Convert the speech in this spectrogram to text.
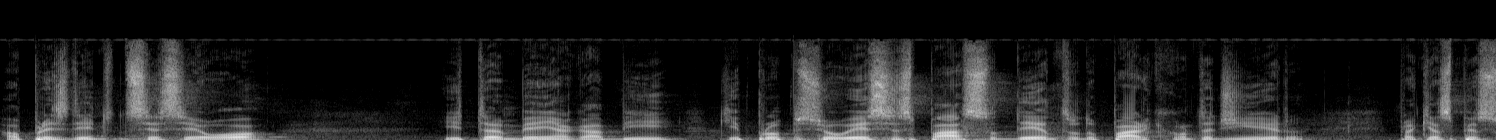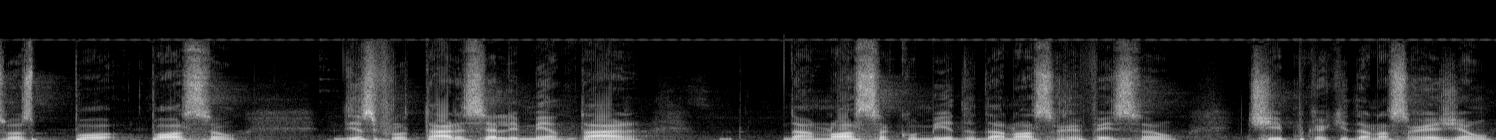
ao presidente do CCO e também à Gabi, que propiciou esse espaço dentro do Parque Conta Dinheiro, para que as pessoas po possam desfrutar e se alimentar da nossa comida, da nossa refeição típica aqui da nossa região,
